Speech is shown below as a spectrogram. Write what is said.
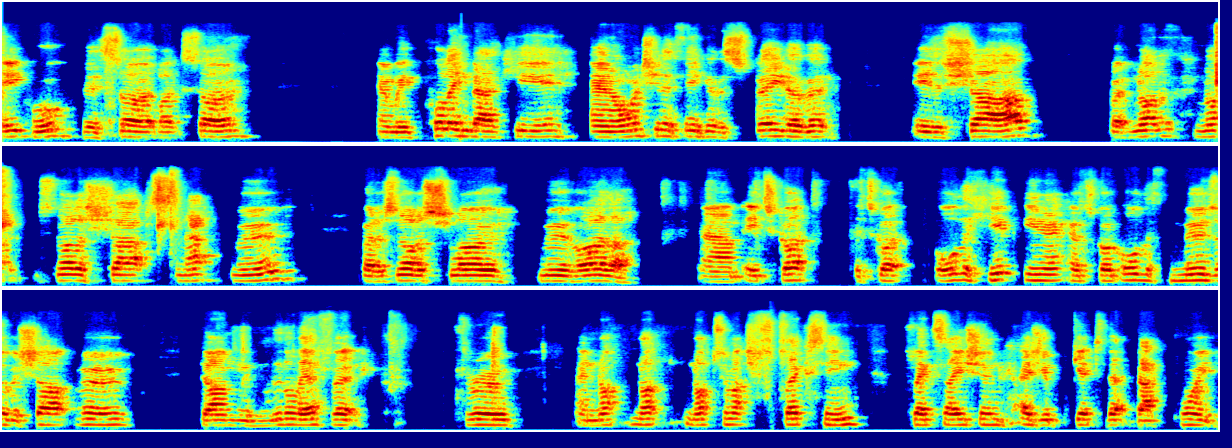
equal. They're so, like so and we're pulling back here. And I want you to think of the speed of it is sharp, but not, not it's not a sharp snap move, but it's not a slow move either. Um, it's got it's got all the hip in it. It's got all the moves of a sharp move done with little effort through, and not not not too much flexing flexation as you get to that back point,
